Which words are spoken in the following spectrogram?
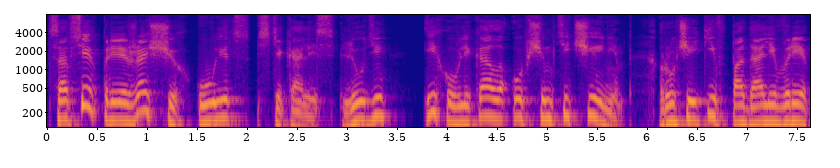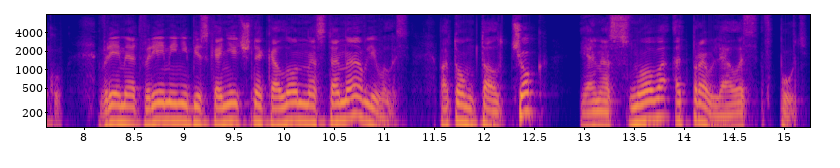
Со всех прилежащих улиц стекались люди, их увлекало общим течением, ручейки впадали в реку, время от времени бесконечная колонна останавливалась, потом толчок, и она снова отправлялась в путь.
